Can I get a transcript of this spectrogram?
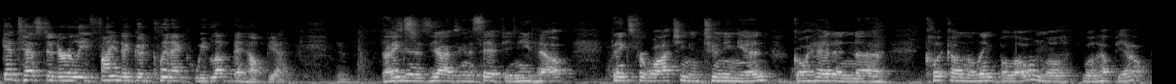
get tested early, find a good clinic. We'd love to help you. Thanks. Gonna, yeah, I was going to say if you need help, thanks for watching and tuning in. Go ahead and uh, click on the link below and we'll, we'll help you out.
